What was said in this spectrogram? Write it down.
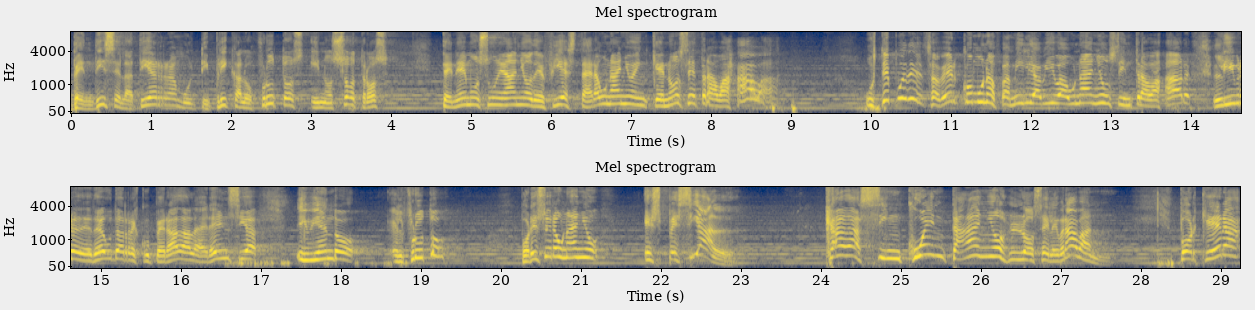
bendice la tierra, multiplica los frutos y nosotros tenemos un año de fiesta. Era un año en que no se trabajaba. Usted puede saber cómo una familia viva un año sin trabajar, libre de deuda, recuperada la herencia y viendo el fruto. Por eso era un año especial. Cada 50 años lo celebraban, porque era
